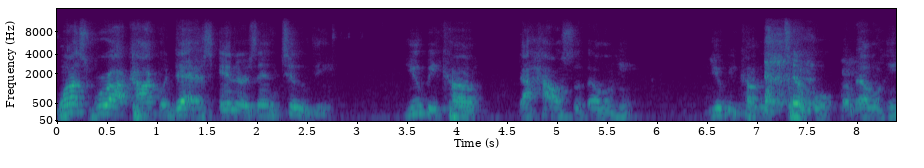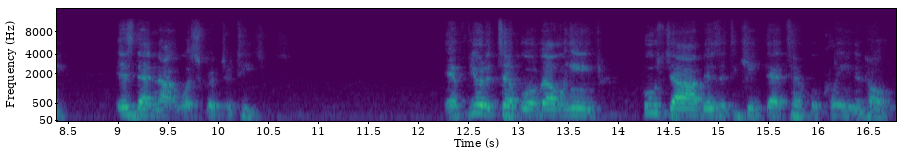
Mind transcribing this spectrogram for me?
Once Ruach HaKodesh enters into thee, you become the house of Elohim. You become the temple of Elohim. Is that not what scripture teaches? If you're the temple of Elohim, whose job is it to keep that temple clean and holy?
